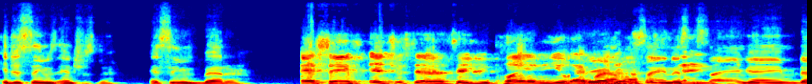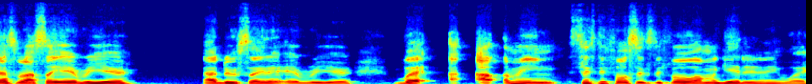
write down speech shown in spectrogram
it just seems interesting. It seems better. It seems interesting until you play it and you like, Yeah, I'm not saying it's the same. game. That's what I say every year. I do say that every year. But I, I, I mean, 64 64, I'm gonna get it anyway.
